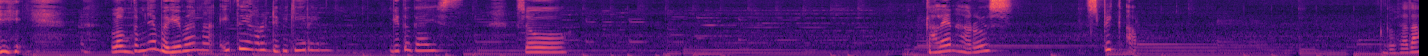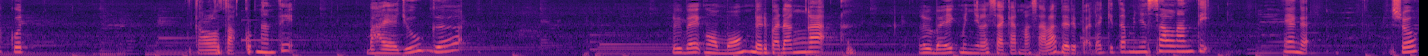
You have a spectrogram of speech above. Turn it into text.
Long termnya bagaimana? Itu yang harus dipikirin. Gitu guys. So kalian harus speak up. Gak usah takut. Kalau takut nanti bahaya juga. Lebih baik ngomong daripada enggak lebih baik menyelesaikan masalah daripada kita menyesal nanti. Ya enggak so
